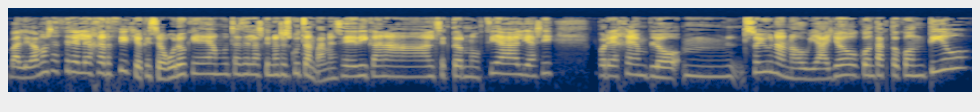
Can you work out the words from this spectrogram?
vale, vamos a hacer el ejercicio que seguro que a muchas de las que nos escuchan también se dedican al sector nupcial y así. Por ejemplo, mm, soy una novia, yo contacto contigo,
